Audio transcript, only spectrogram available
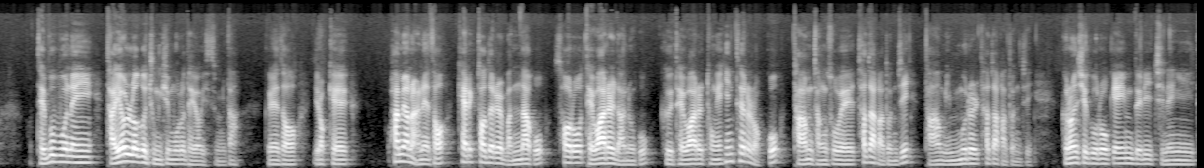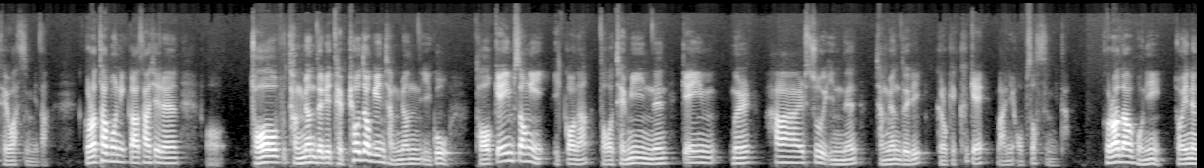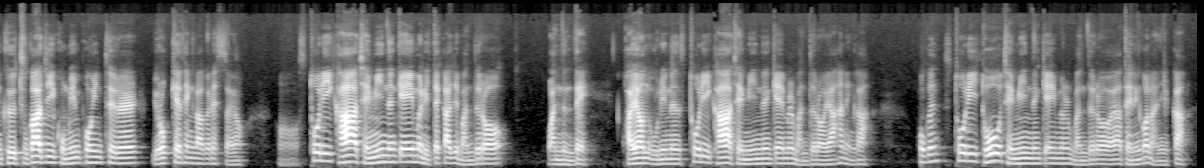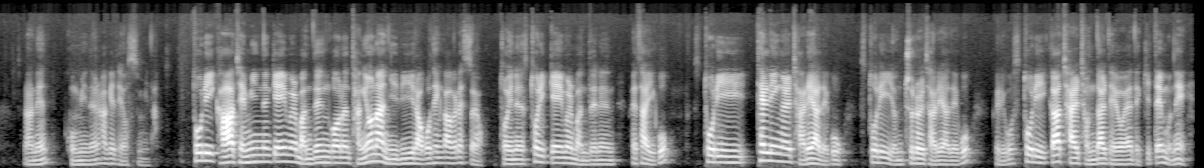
대부분의 다이얼로그 중심으로 되어 있습니다. 그래서 이렇게 화면 안에서 캐릭터들을 만나고 서로 대화를 나누고 그 대화를 통해 힌트를 얻고 다음 장소에 찾아가든지 다음 인물을 찾아가든지 그런 식으로 게임들이 진행이 되어 왔습니다. 그렇다 보니까 사실은 어, 저 장면들이 대표적인 장면이고 더 게임성이 있거나 더 재미있는 게임을 할 수 있는 장면들이 그렇게 크게 많이 없었습니다. 그러다 보니 저희는 그 두 가지 고민 포인트를 이렇게 생각을 했어요. 어, 스토리가 재미있는 게임을 이때까지 만들어 왔는데 과연 우리는 스토리가 재미있는 게임을 만들어야 하는가? 혹은 스토리도 재미있는 게임을 만들어야 되는 건 아닐까 라는 고민을 하게 되었습니다. 스토리가 재미있는 게임을 만드는 거는 당연한 일이라고 생각을 했어요. 저희는 스토리 게임을 만드는 회사이고 스토리 텔링을 잘해야 되고 스토리 연출을 잘해야 되고 그리고 스토리가 잘 전달되어야 됐기 때문에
